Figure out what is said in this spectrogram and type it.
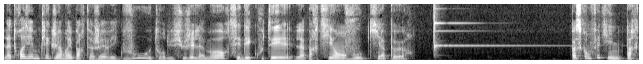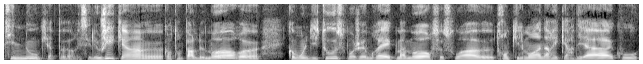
La troisième clé que j'aimerais partager avec vous autour du sujet de la mort, c'est d'écouter la partie en vous qui a peur. Parce qu'en fait, il y a une partie de nous qui a peur. Et c'est logique, hein, euh, quand on parle de mort, euh, comme on le dit tous, moi j'aimerais que ma mort, ce soit euh, tranquillement un arrêt cardiaque ou,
